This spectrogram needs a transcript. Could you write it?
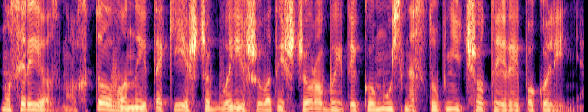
Ну серйозно, хто вони такі, щоб вирішувати, що робити комусь наступні чотири покоління?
